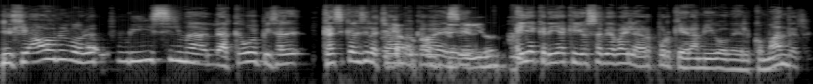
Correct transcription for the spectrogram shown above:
Y dije, oh, me purísima. Le acabo de pisar. Casi casi la chava me acaba de decir. Ella creía que yo sabía bailar porque era amigo del Commander.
